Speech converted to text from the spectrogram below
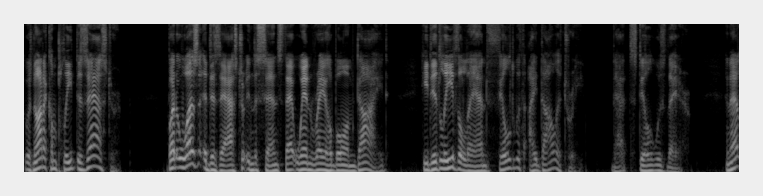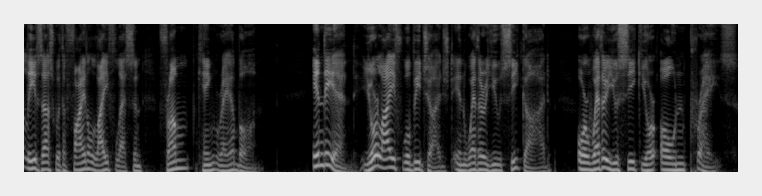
It was not a complete disaster, But it was a disaster in the sense that when Rehoboam died, he did leave the land filled with idolatry. That still was there. And that leaves us with a final life lesson from King Rehoboam. In the end, your life will be judged in whether you seek God or whether you seek your own praise.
